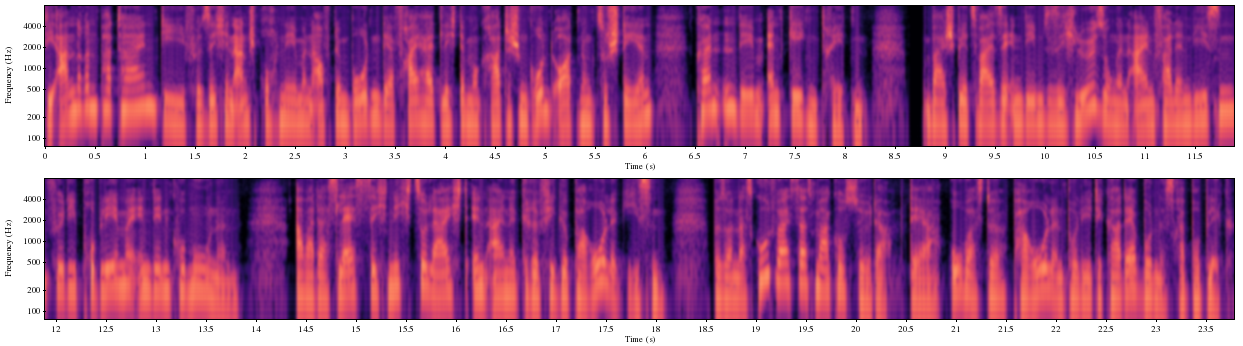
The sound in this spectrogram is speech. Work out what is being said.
Die anderen Parteien, die für sich in Anspruch nehmen, auf dem Boden der freiheitlich-demokratischen Grundordnung zu stehen, könnten dem entgegentreten beispielsweise indem sie sich Lösungen einfallen ließen für die Probleme in den Kommunen. Aber das lässt sich nicht so leicht in eine griffige Parole gießen. Besonders gut weiß das Markus Söder, der oberste Parolenpolitiker der Bundesrepublik.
